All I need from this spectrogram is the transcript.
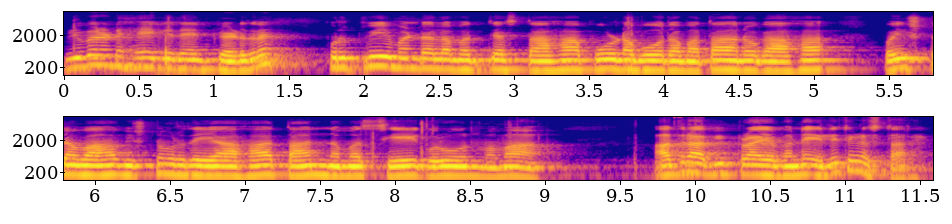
ವಿವರಣೆ ಹೇಗಿದೆ ಅಂತ ಕೇಳಿದ್ರೆ, ಪೃಥ್ವಿ ಮಂಡಲ ಮಧ್ಯಸ್ಥಾಹ ಪೂರ್ಣಬೋಧ ಮತಾನುಗಾಹ ವೈಷ್ಣವ ವಿಷ್ಣು ಹೃದಯ ತಾನ್ ನಮಸ್ಯೆ ಗುರುನ್ ಮಮ. ಅದರ ಅಭಿಪ್ರಾಯವನ್ನೇ ಇಲ್ಲಿ ತಿಳಿಸ್ತಾರೆ.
